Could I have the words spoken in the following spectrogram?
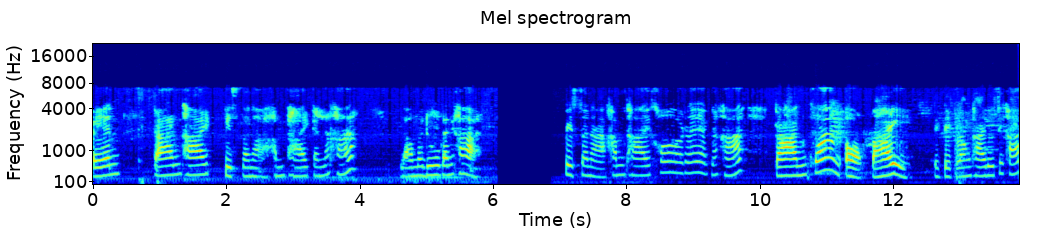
เป็นการทายปริศนาคำทายกันนะคะ เรามาดูกันค่ะปริศนาคำทายข้อแรกนะคะ การคว้างออกไป เด็กๆลองทายดูสิคะ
